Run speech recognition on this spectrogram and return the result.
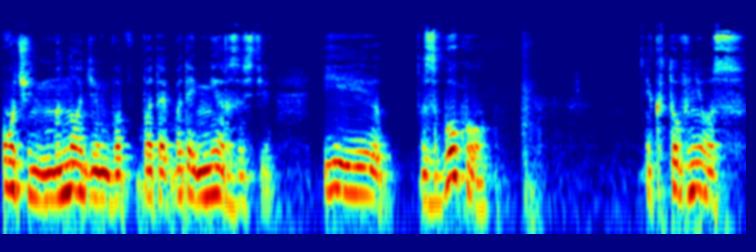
очень многим в, в, этой, в этой мерзости. И сбоку, и кто внес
